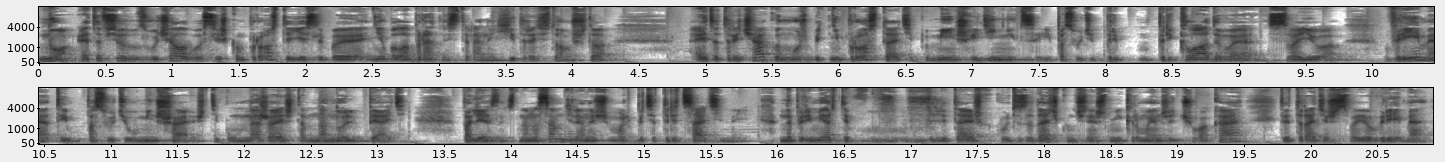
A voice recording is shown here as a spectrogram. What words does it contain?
Но это все звучало бы слишком просто, если бы не было обратной стороны. Хитрость в том, что этот рычаг, он может быть не просто типа меньше единицы, и по сути при, прикладывая свое время, ты по сути уменьшаешь, типа умножаешь там на 0,5 полезность. Но на самом деле она еще может быть отрицательной. Например, ты в, влетаешь в какую-то задачку, начинаешь микроменеджить чувака, ты тратишь свое время,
